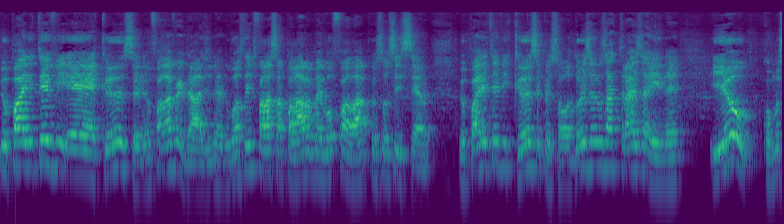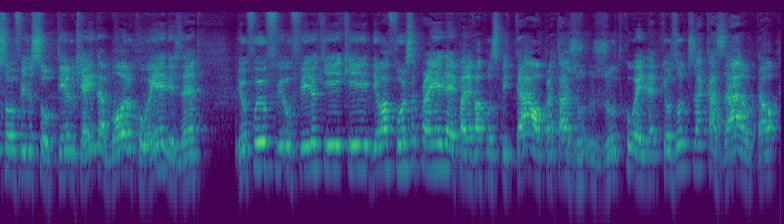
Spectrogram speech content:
Meu pai ele teve é, câncer, eu vou falar a verdade, né? Não gosto nem de falar essa palavra, mas vou falar porque eu sou sincero. Meu pai ele teve câncer, pessoal, há dois anos atrás aí, né? E eu, como sou filho solteiro que ainda moro com eles, né? Eu fui o, fi, o filho que, que deu a força para ele aí, para levar para o hospital, para estar tá ju, junto com ele, né? Porque os outros já casaram e tal.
